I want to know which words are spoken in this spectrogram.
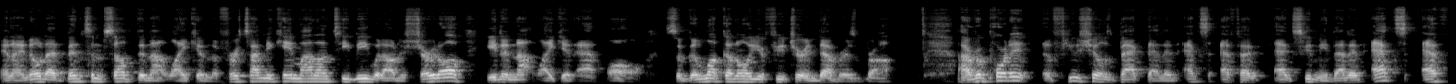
And I know that Vince himself did not like him. The first time he came out on TV without his shirt off, he did not like it at all. So good luck on all your future endeavors, bro. I reported a few shows back that an XF, excuse me, that an XF,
